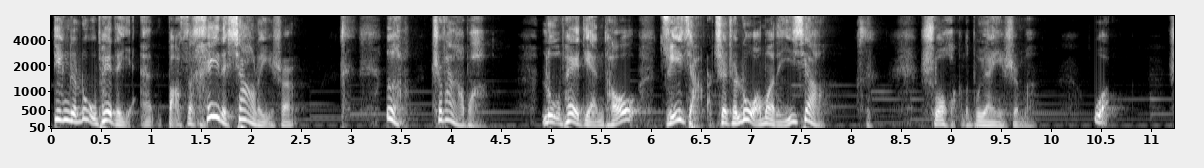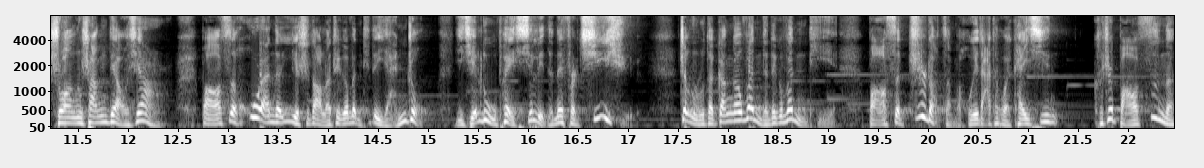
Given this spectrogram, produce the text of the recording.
盯着陆佩的眼，宝四嘿的笑了一声，饿了，吃饭好不好？陆佩点头，嘴角却是落寞的一笑，说谎都不愿意是吗？我双商吊线儿宝四忽然的意识到了这个问题的严重，以及陆佩心里的那份期许。正如他刚刚问的那个问题，宝四知道怎么回答他会开心，可是宝四呢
